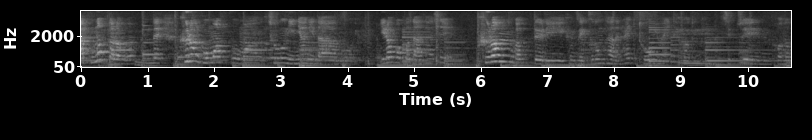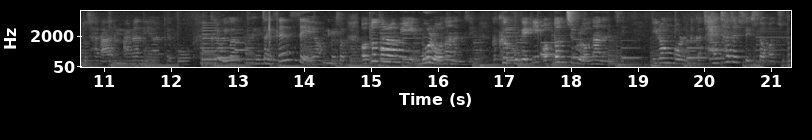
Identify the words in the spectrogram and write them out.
아 고맙더라고요. 근데 그런 고맙고 막 좋은 인연이다 뭐 이런 것보다는 사실 그런 것들이 굉장히 부동산을 할 때 도움이 많이 되거든요. 집주인 번호도 잘 아, 음. 알아내야 되고 그리고 이건 굉장히 센스예요. 음. 그래서 어떤 사람이 뭘 원하는지 그러니까 그 고객이 어떤 집을 원하는지 이런 거를 그러니까 잘 찾을 수 있어가지고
